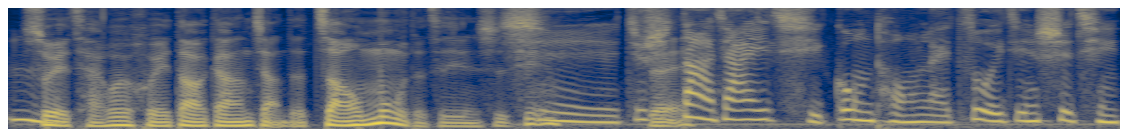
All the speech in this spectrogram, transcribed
嗯，所以才会回到刚刚讲的招募的这件事情。是，就是大家一起共同来做一件事情，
